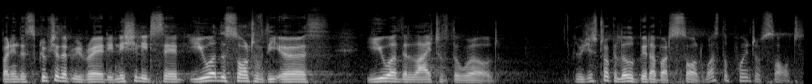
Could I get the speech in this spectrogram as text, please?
But in the scripture that we read, initially it said, You are the salt of the earth, you are the light of the world. We just talk a little bit about salt. What's the point of salt?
